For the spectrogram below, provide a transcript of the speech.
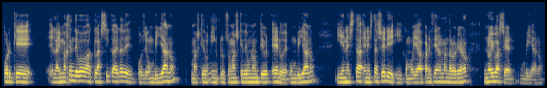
porque la imagen de Boba clásica era de, pues, de un villano, más que, incluso más que de un antihéroe, un villano, y en esta, en esta serie, y como ya aparecía en el Mandaloriano, no iba a ser un villano,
